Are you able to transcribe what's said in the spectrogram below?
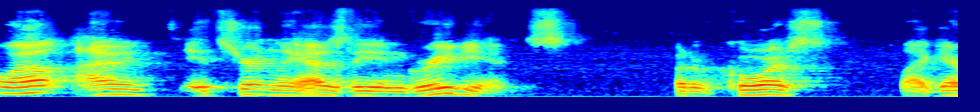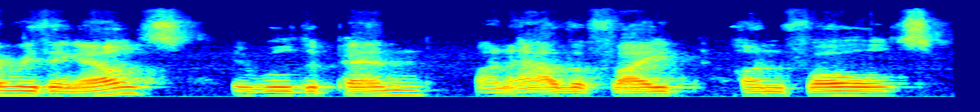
Well, I, it certainly has the ingredients. But of course, like everything else, it will depend on how the fight unfolds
